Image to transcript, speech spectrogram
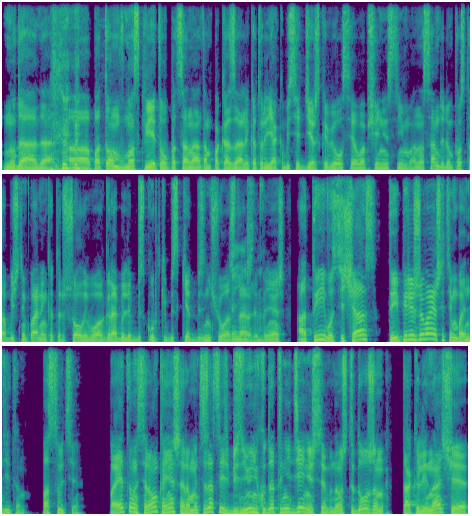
Ну да, да. А потом в Москве этого пацана там показали, который якобы себя дерзко вел себя в общении с ним. А на самом деле он просто обычный парень, который шел, его ограбили без куртки, без кет, без ничего оставили, Конечно. понимаешь? А ты вот сейчас, ты переживаешь этим бандитам, по сути. Поэтому все равно, конечно, романтизация есть. Без нее никуда ты не денешься, потому что ты должен так или иначе,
